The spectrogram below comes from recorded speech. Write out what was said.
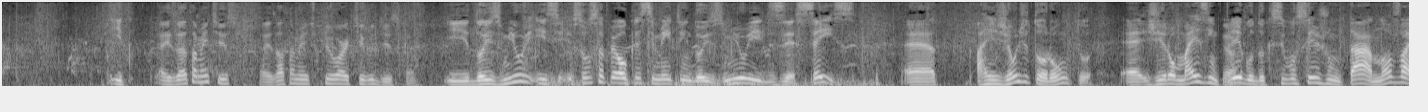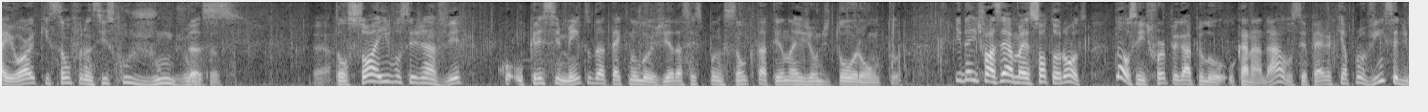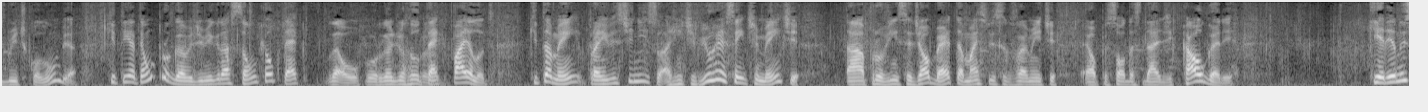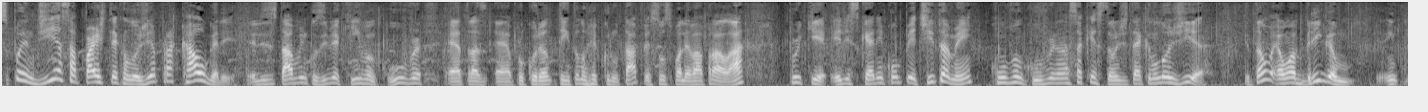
E É exatamente isso. É exatamente o que o artigo diz, cara. E 2000 e se, se você pegar o crescimento em 2016, é, a região de Toronto é, gerou mais emprego do que se você juntar Nova York e São Francisco juntas. Juntas. Então só aí você já vê o crescimento da tecnologia, dessa expansão que está tendo na região de Toronto. E daí a gente fala assim, ah, mas é só Toronto? Não, se a gente for pegar pelo o Canadá, você pega aqui a província de British Columbia, que tem até um programa de imigração que é o Tech, não, o programa de imigração Tech Pilot, que também para investir nisso. A gente viu recentemente a província de Alberta, mais especificamente é o pessoal da cidade de Calgary, querendo expandir essa parte de tecnologia para Calgary. Eles estavam inclusive aqui em Vancouver, é, é, procurando, tentando recrutar pessoas para levar para lá, porque eles querem competir também com Vancouver nessa questão de tecnologia. Então é uma briga,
